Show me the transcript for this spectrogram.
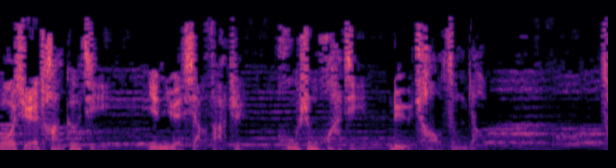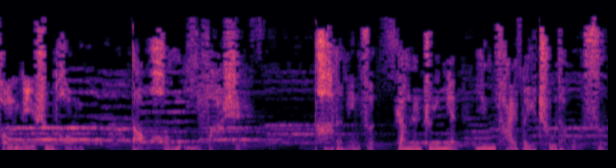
国学唱歌集、音乐小杂志、护生画集、绿超宗耀，从李叔同到弘一法师，他的名字让人追念英才辈出的五四，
